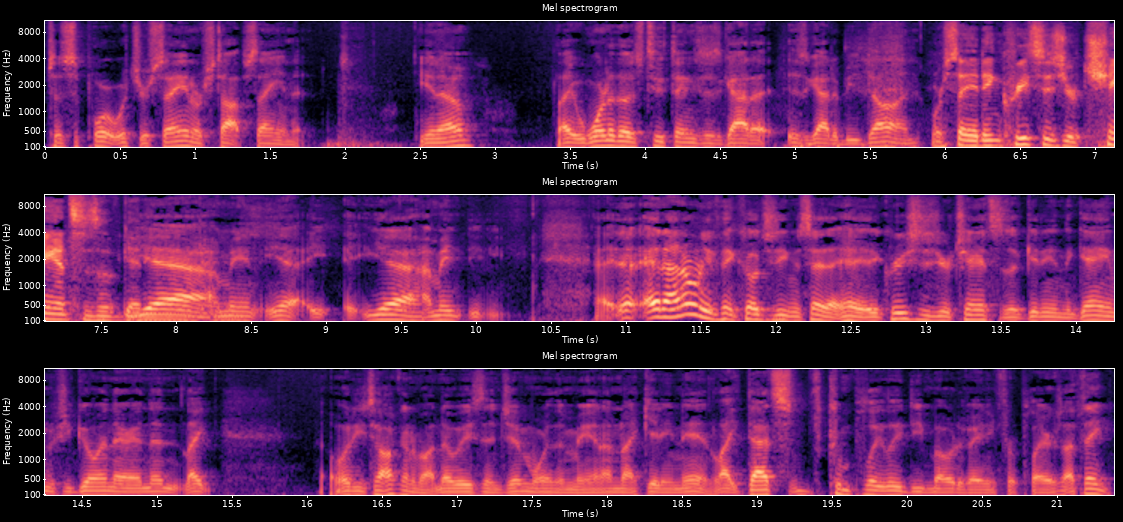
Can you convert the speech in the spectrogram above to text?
to support what you're saying or stop saying it. You know, like one of those two things has got to has got to be done. Or say it increases your chances of getting. Yeah, I in the game. mean, yeah, yeah. I mean, and I don't even think coaches even say that. Hey, it increases your chances of getting in the game if you go in there and then like, what are you talking about? Nobody's in gym more than me, and I'm not getting in. Like that's completely demotivating for players. I think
